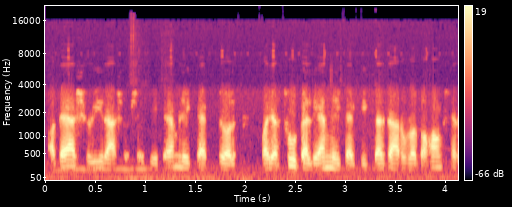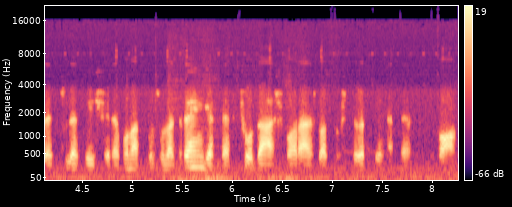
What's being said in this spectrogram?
az első írásos egyéb emlékektől, vagy a szóbeli emlékekig bezárólag a hangszerek születésére vonatkozólag rengeteg csodás, varázslatos történetet van.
